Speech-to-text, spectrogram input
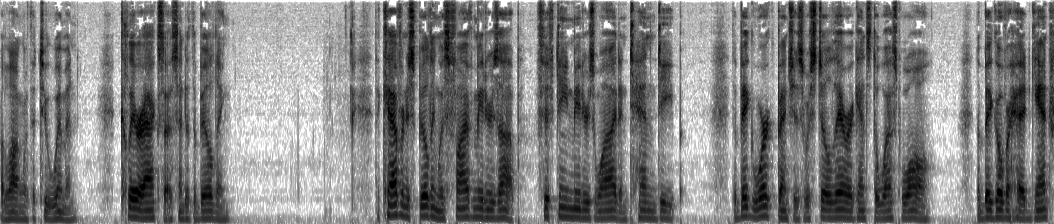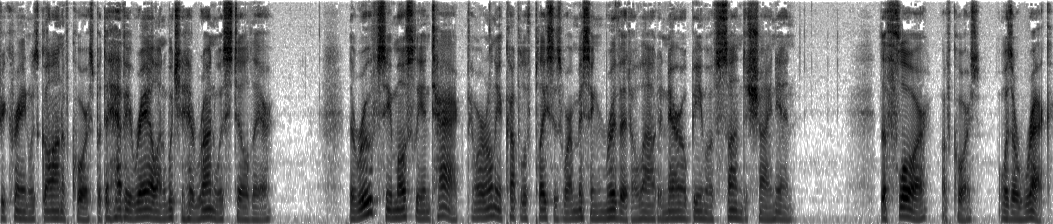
along with the two women, clear access into the building. The cavernous building was five meters up, fifteen meters wide, and ten deep. The big workbenches were still there against the west wall. The big overhead gantry crane was gone, of course, but the heavy rail on which it had run was still there. The roof seemed mostly intact. There were only a couple of places where a missing rivet allowed a narrow beam of sun to shine in. The floor, of course, was a wreck.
